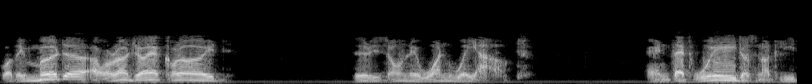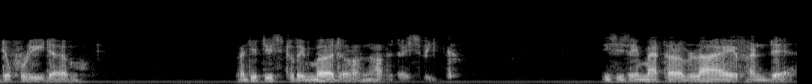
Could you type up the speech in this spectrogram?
For the murder of Roger Ackroyd, there is only one way out. And that way does not lead to freedom. And it is to the murderer now that I speak. This is a matter of life and death.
